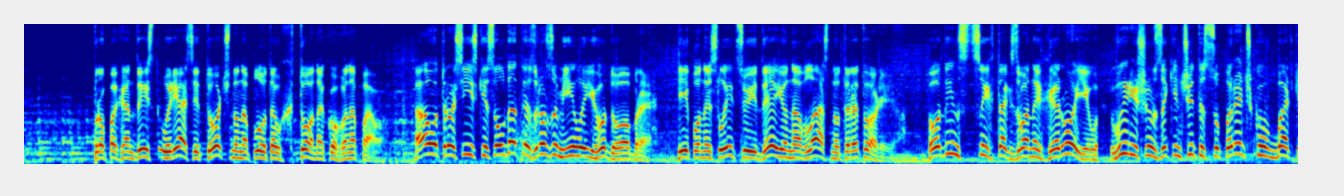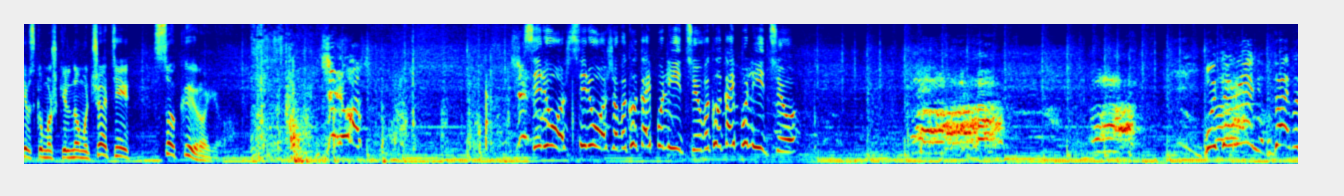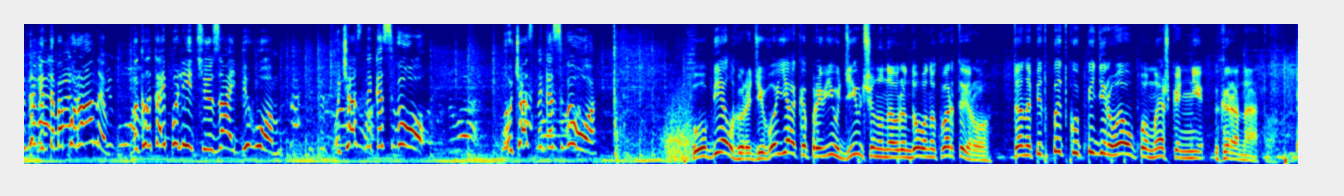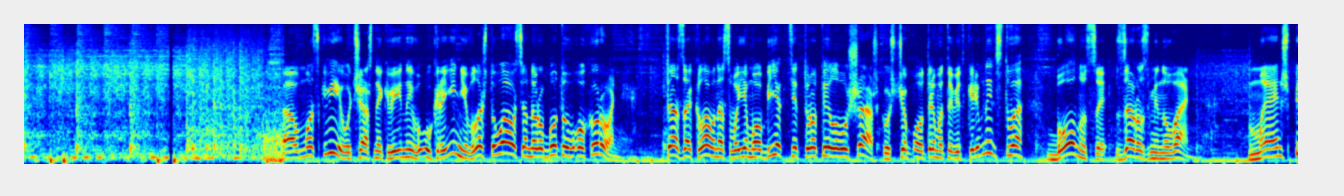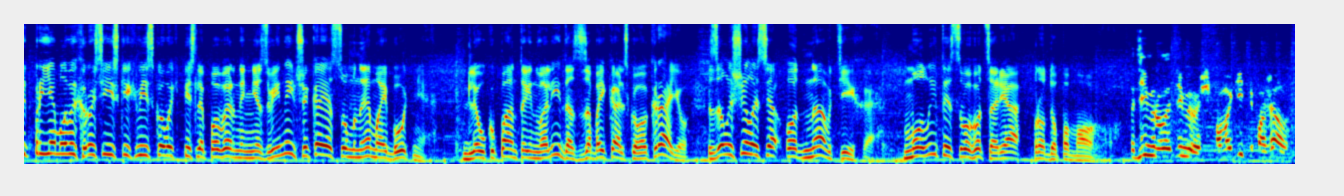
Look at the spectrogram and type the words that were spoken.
Пропагандист у рясі точно наплутав, хто на кого напав. А от російські солдати зрозуміли його добре і понесли цю ідею на власну територію. Один з цих так званих героїв вирішив закінчити суперечку в батьківському шкільному чаті сокирою. Сереж, Сережа, викликай поліцію, викликай поліцію. Він тебе поранив? Викликай поліцію, зай, бігом. Учасник СВО. Учасник СВО. У Білгороді вояка привів дівчину на орендовану квартиру та на підпитку підірвав у помешканні гранату. А в Москві учасник війни в Україні влаштувався на роботу в охороні та заклав на своєму об'єкті тротилову шашку, щоб отримати від керівництва бонуси за розмінування. Менш підприємливих російських військових після повернення з війни чекає сумне майбутнє. Для окупанта-інваліда з Забайкальського краю залишилася одна втіха молити свого царя про допомогу. Владимир Владимирович, помогите, пожалуйста.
